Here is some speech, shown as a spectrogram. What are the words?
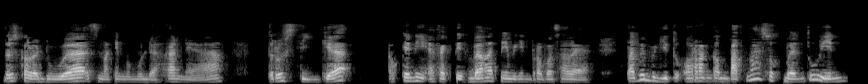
Terus kalau dua semakin memudahkan ya. Terus tiga oke nih efektif banget nih bikin proposal ya. Tapi begitu orang keempat masuk bantuin,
